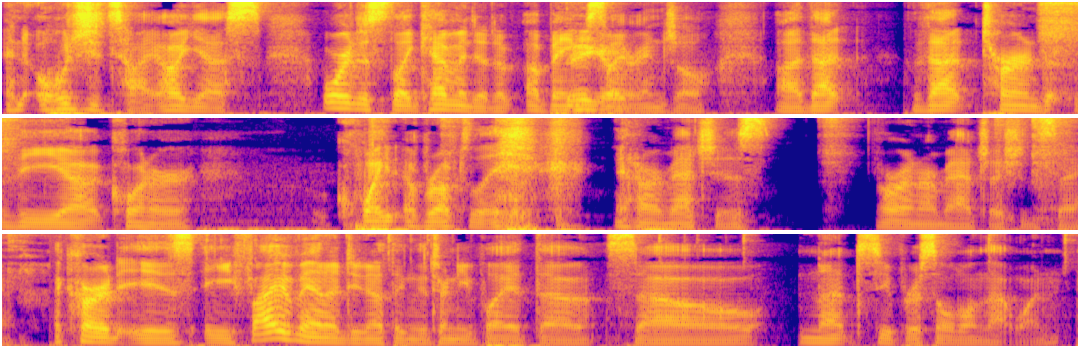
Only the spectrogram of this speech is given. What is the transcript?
An Ojutai, oh yes, or just like Kevin did a, a There you go. Baneslayer Angel. Uh, that that turned the uh, corner quite abruptly in our matches, or in our match, I should say. The card is a five mana do nothing the turn you play it though, so not super sold on that one.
